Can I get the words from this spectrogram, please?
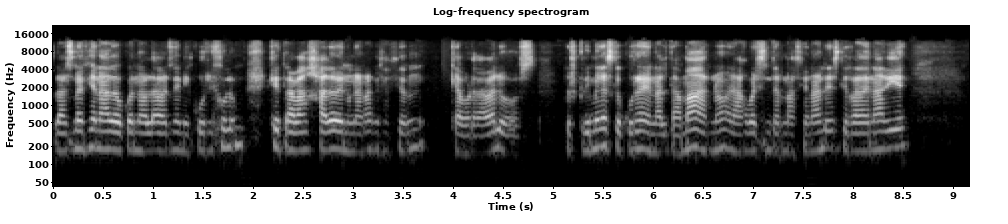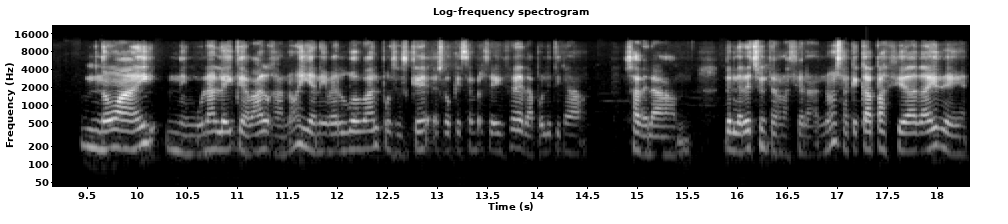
lo has mencionado cuando hablabas de mi currículum, que he trabajado en una organización que abordaba los, los crímenes que ocurren en alta mar, ¿no? en aguas internacionales, tierra de nadie, no hay ninguna ley que valga, ¿no? Y a nivel global, pues es que es lo que siempre se dice de la política o sea, de la, del derecho internacional, ¿no? O sea, qué capacidad hay de,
